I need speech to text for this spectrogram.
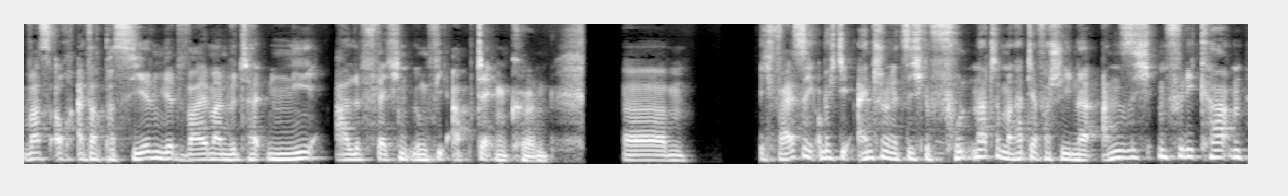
was auch einfach passieren wird, weil man wird halt nie alle Flächen irgendwie abdecken können. Ähm, ich weiß nicht, ob ich die Einstellung jetzt nicht gefunden hatte. Man hat ja verschiedene Ansichten für die Karten,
